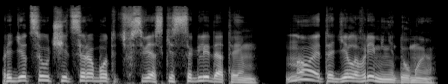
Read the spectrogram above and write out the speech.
Придется учиться работать в связке с соглядатаем, но это дело времени, думаю.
